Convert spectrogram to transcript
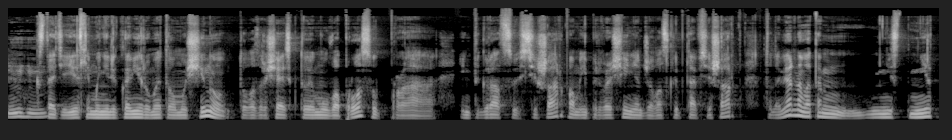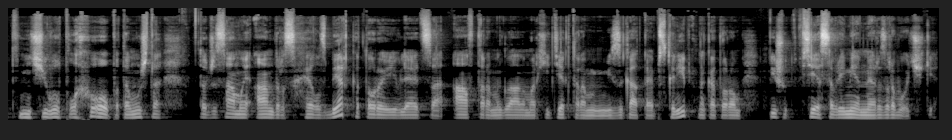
Угу. Кстати, если мы не рекламируем этого мужчину, то возвращаясь к твоему вопросу про интеграцию с C-Sharp и превращение JavaScript в C-Sharp, то, наверное, в этом не, нет ничего плохого, потому что тот же самый Андерс Хелсберг, который является автором и главным архитектором языка TypeScript, на котором пишут все современные разработчики,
